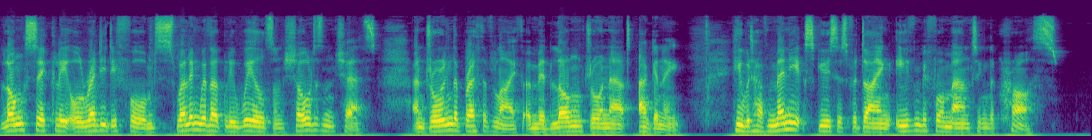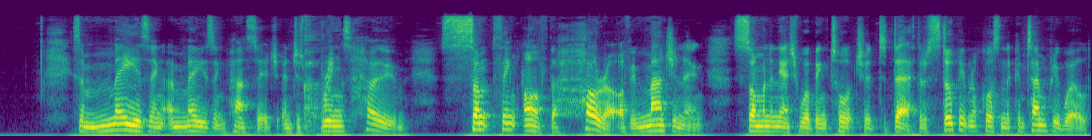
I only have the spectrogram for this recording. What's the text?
long sickly, already deformed, swelling with ugly wheals on shoulders and chest, and drawing the breath of life amid long drawn out agony? He would have many excuses for dying even before mounting the cross. It's an amazing, amazing passage and just brings home something of the horror of imagining someone in the ancient world being tortured to death. There are still people, of course, in the contemporary world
